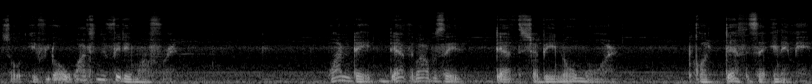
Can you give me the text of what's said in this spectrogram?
So if you're watching the video, my friend, one day death, the Bible says, death shall be no more, because death is an enemy,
